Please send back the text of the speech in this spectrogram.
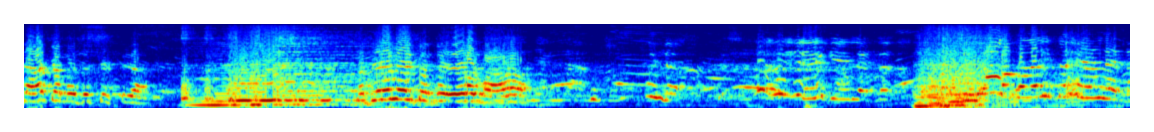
ಯಾಕೆ ಮುದ್ದಿರ್ತೀಯ ಅದೇನಾಯ್ತು ಅಂತ ಹೇಳಮ್ಮ ಹೇಳಣ್ಣ?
